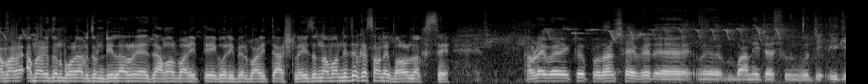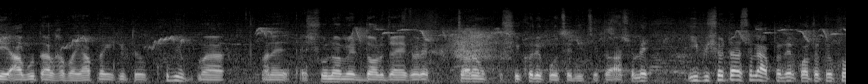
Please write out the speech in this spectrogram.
আমার আমার একজন বড় একজন ডিলার হয়ে যে আমার বাড়িতে গরিবের বাড়িতে আসলো এই জন্য আমার নিজের কাছে অনেক ভালো লাগছে। আমরা এবার একটু প্রধান সাহেবের বাণীটা শুনব যে এই যে আবু তালহা ভাই, আপনাকে কিন্তু খুবই মানে সুনামের দরজায় করে চরম শিখরে পৌঁছে দিচ্ছে। তো আসলে এই বিষয়টা আসলে আপনাদের কতটুকু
